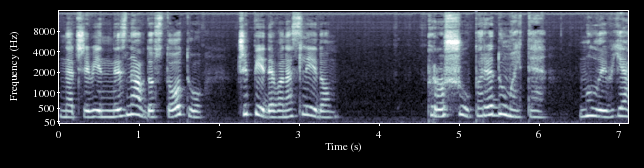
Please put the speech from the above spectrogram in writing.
наче він не знав достоту, чи піде вона слідом. Прошу, передумайте, молив я.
